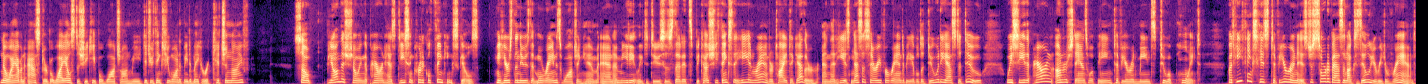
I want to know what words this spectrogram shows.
No, I haven't asked her, but why else does she keep a watch on me? Did you think she wanted me to make her a kitchen knife? So, beyond this showing that Perrin has decent critical thinking skills, he hears the news that Moiraine is watching him and immediately deduces that it's because she thinks that he and Rand are tied together and that he is necessary for Rand to be able to do what he has to do. We see that Perrin understands what being ta'veren means to a point but he thinks his ta'veren is just sort of as an auxiliary to Rand,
